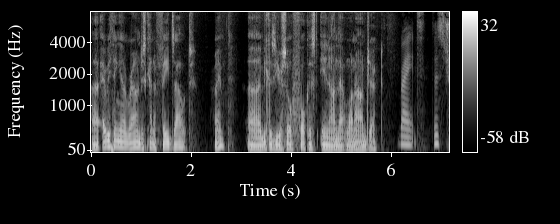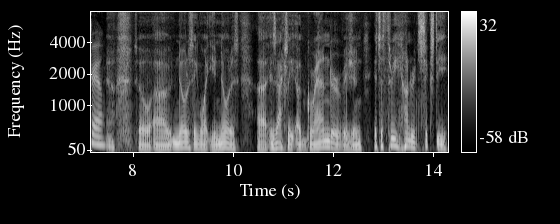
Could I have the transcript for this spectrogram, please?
uh, everything around just kind of fades out, right? Uh, because you're so focused in on that one object. Right. That's true. Yeah. So uh, noticing what you notice uh, is actually a grander vision. It's a 360,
